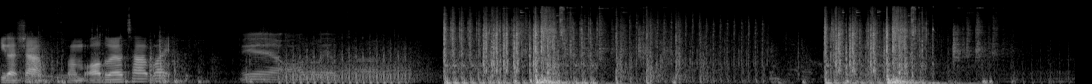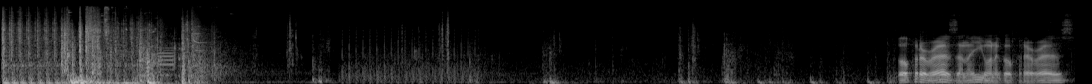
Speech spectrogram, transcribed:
You got shot from all the way up top, right? Yeah, all the way up top. Go for the res. I know you want to go for the res.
